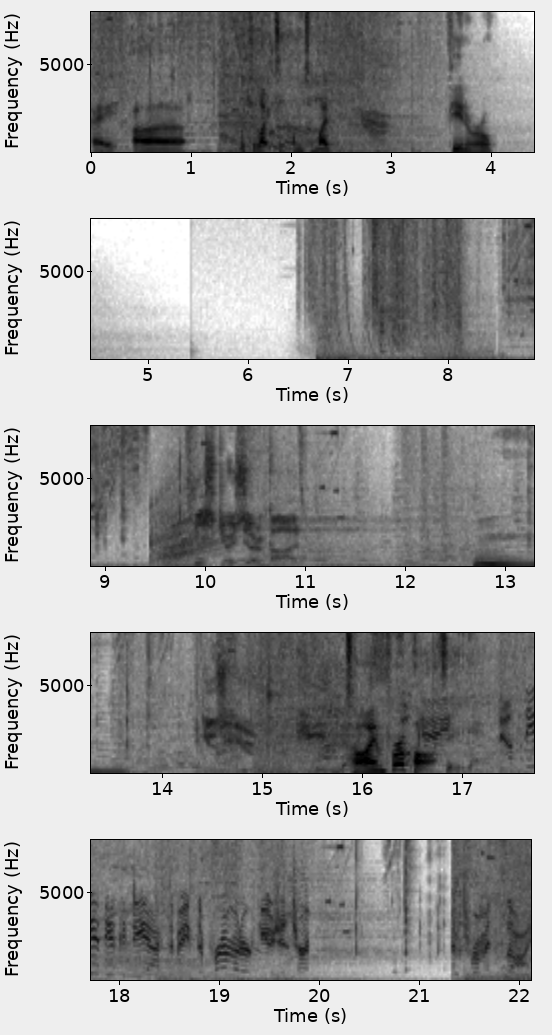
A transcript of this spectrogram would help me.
Okay, uh, would you like to come to my funeral? Mr. Zircon. Hmm. Is here to kill. Time for a party. Now see if you can deactivate the perimeter fusion turrets from inside.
